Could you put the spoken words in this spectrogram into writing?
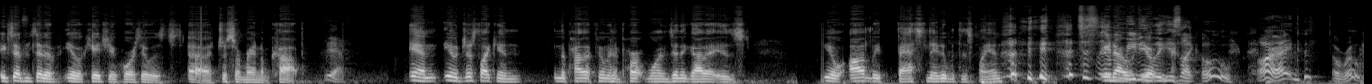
Except instead of you know Akechi, of course, it was uh, just some random cop. Yeah, And you know, just like in in the pilot film in part one, Zenigata is you know oddly fascinated with this plan. just You know, you immediately know- he's like, oh, all right, a rope.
